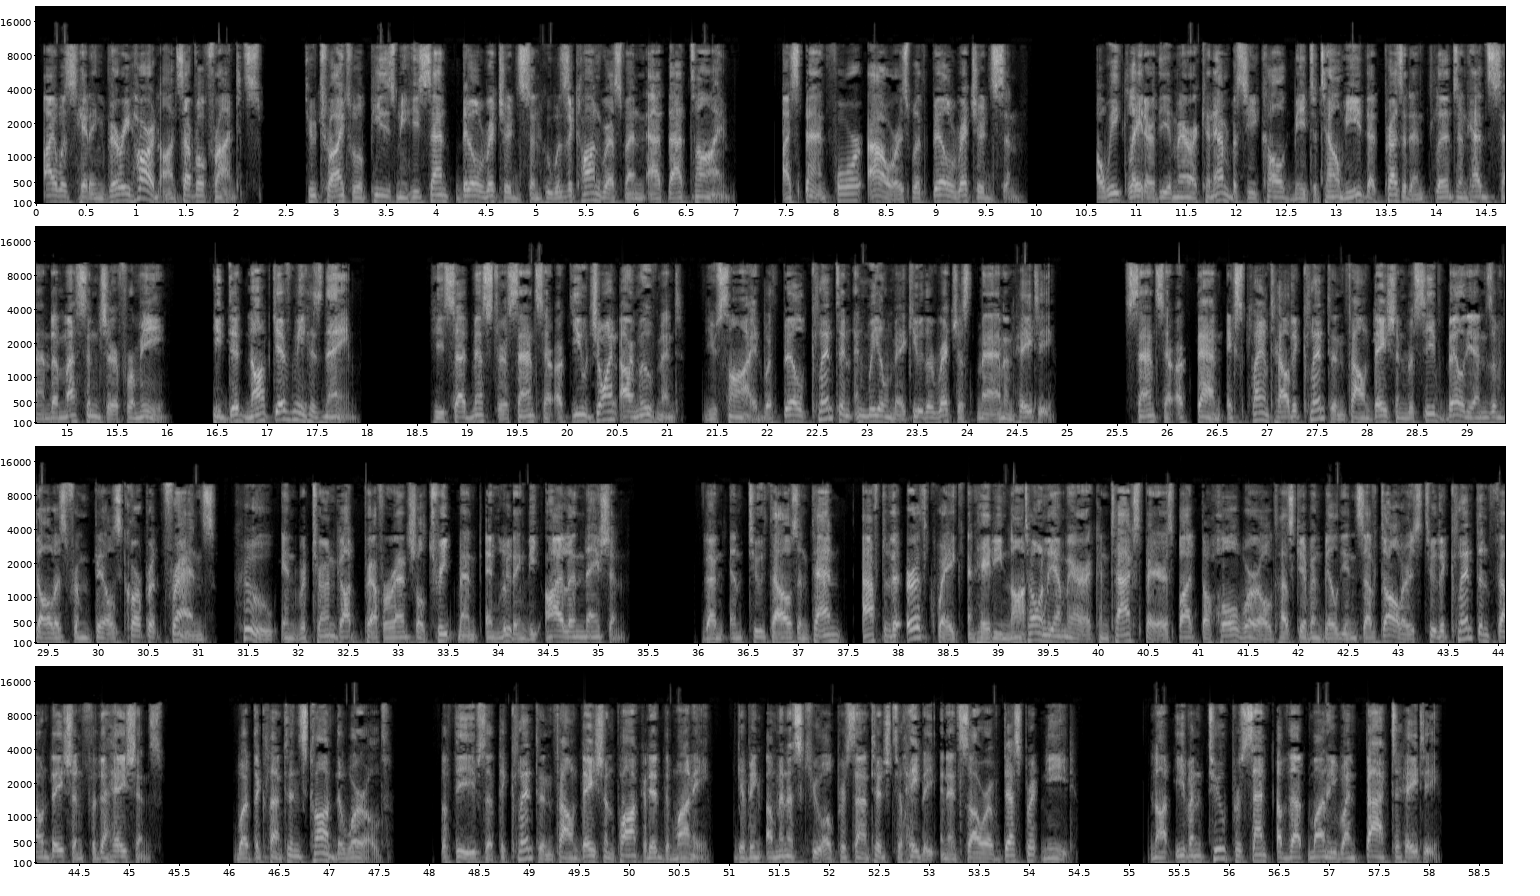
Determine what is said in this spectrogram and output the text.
I was hitting very hard on several fronts. To try to appease me he sent Bill Richardson who was a congressman at that time. I spent four hours with Bill Richardson. A week later the American embassy called me to tell me that President Clinton had sent a messenger for me. He did not give me his name. He said Mr. Sansaricq you join our movement, you side with Bill Clinton and we'll make you the richest man in Haiti. Sansaricq then explained how the Clinton Foundation received billions of dollars from Bill's corporate friends, who in return got preferential treatment in looting the island nation. Then in 2010, after the earthquake in Haiti not only American taxpayers but the whole world has given billions of dollars to the Clinton Foundation for the Haitians. What the Clintons conned the world. The thieves at the Clinton Foundation pocketed the money, giving a minuscule percentage to Haiti in its hour of desperate need. Not even 2% of that money went back to Haiti.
